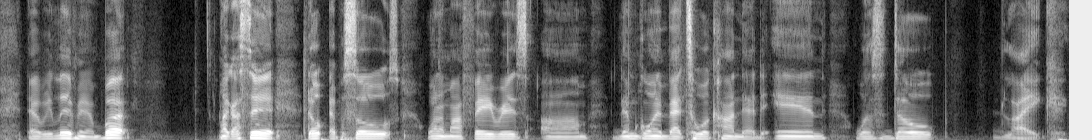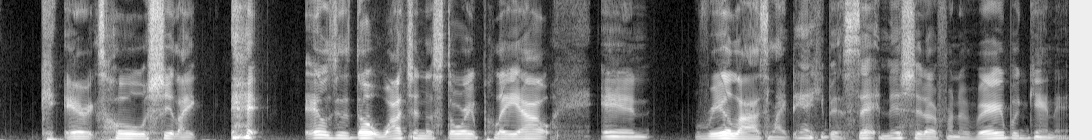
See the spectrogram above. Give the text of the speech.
that we live in. But like I said, dope episodes. One of my favorites. Um, them going back to Wakanda at the end was dope. Like Eric's whole shit, like it was just dope watching the story play out and realizing like, damn, he been setting this shit up from the very beginning.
